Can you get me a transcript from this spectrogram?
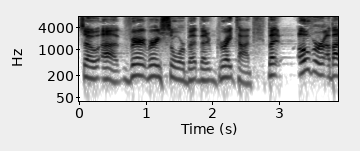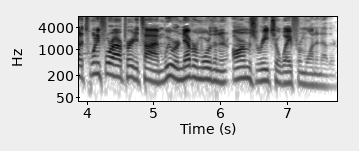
So, uh, very, very sore, but, but great time. But over about a 24 hour period of time, we were never more than an arm's reach away from one another.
